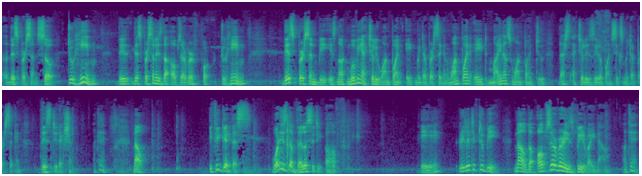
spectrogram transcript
uh, this person. So to him this person is the observer for to him this person b is not moving actually 1.8 meter per second 1.8 minus 1.2 that's actually 0.6 meter per second this direction okay now if you get this, what is the velocity of A relative to B? Now the observer is B right now, okay?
